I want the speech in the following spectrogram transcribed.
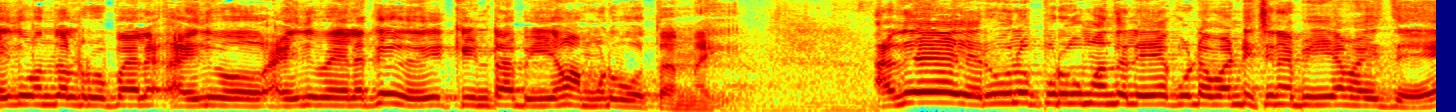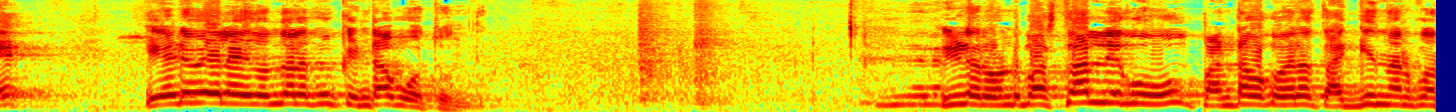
ఐదు వందల రూపాయలు ఐదు ఐదు వేలకి కింటా బియ్యం అమ్ముడు పోతున్నాయి. అదే ఎరువులు పురుగు మందులు వేయకుండా వండించిన బియ్యం అయితే ఏడు వేల ఐదు వందలకు కింటా పోతుంది. ఈడ రెండు బస్తాలు నీకు పంట ఒకవేళ తగ్గింది అనుకో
